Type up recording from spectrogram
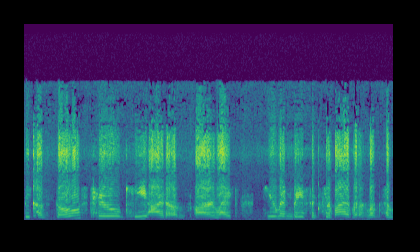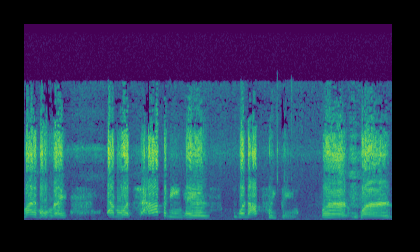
because those two key items are like human basic survivor survival, right? And what's happening is we're not sleeping. We're we're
